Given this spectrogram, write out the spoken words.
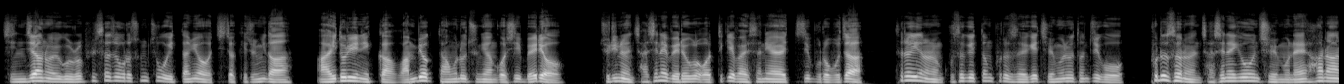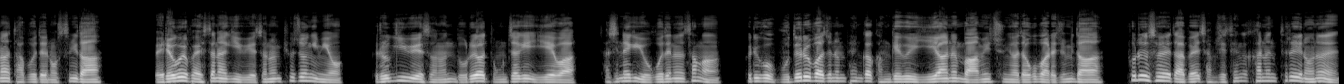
진지한 얼굴로 필사적으로 춤추고 있다며 지적해줍니다. 아이돌이니까 완벽 다음으로 중요한 것이 매력. 주리는 자신의 매력을 어떻게 발산해야 할지 물어보자 트레이너는 구석에 있던 푸르서에게 질문을 던지고 푸르서는 자신에게 온 질문에 하나하나 답을 내놓습니다. 매력을 발산하기 위해서는 표정이며 그러기 위해서는 노래와 동작의 이해와 자신에게 요구되는 상황 그리고 무대를 봐주는 팬과 관객을 이해하는 마음이 중요하다고 말해줍니다. 푸르서의 답에 잠시 생각하는 트레이너는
